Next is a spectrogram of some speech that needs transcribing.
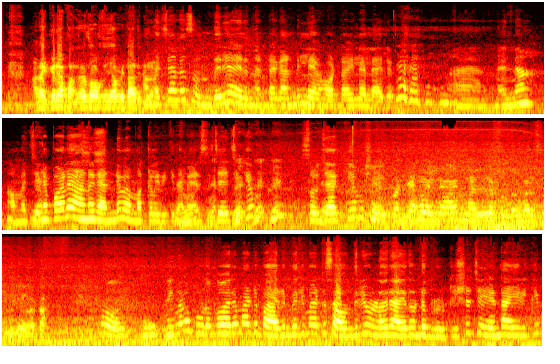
അതെങ്ങനെയാ പറഞ്ഞതോർത്ത് ഞാൻ വിടാറില്ല അമ്മച്ചി നല്ല സുന്ദരിയായിരുന്നു കേട്ടോ. കണ്ടില്ലേ ഫോട്ടോയിൽ എല്ലാരും? എന്നാ? അമ്മച്ചിനെ പോലെയാണ് രണ്ട് പെമ്മക്കൾ ഇരിക്കുന്നത്. മേഴ്സി ചേച്ചിക്കും സുജാക്കിയും ഷേപ്പുണ്ട് ഞങ്ങൾ എല്ലാവരും നല്ല സുന്ദരമായ സുന്ദരികളാണ് കേട്ടോ. ഓ നിങ്ങൾ കുടുംബപരമായിട്ട് പാരമ്പര്യമായിട്ട് സൗന്ദര്യമുള്ളവരായതുകൊണ്ട് ബ്രിട്ടീഷ് ചെയ്യേണ്ടായിരിക്കും.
